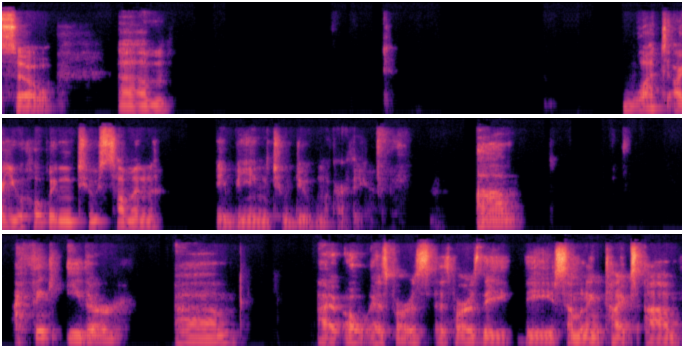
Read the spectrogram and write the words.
So, um, what are you hoping to summon a being to do, McCarthy? Um, I think either. Um, I oh, as far as as far as the the summoning types, um,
